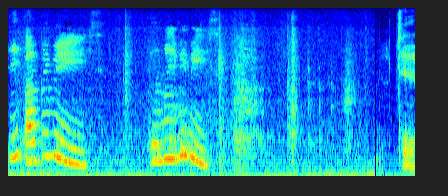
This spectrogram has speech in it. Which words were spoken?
These are babies. Baby babies. Two.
